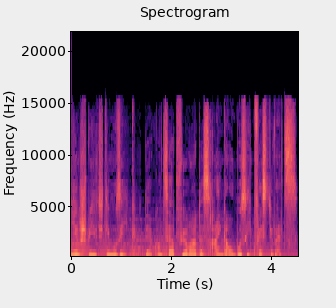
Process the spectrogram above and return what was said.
Hier spielt die Musik, der Konzertführer des Rheingau Musikfestivals.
